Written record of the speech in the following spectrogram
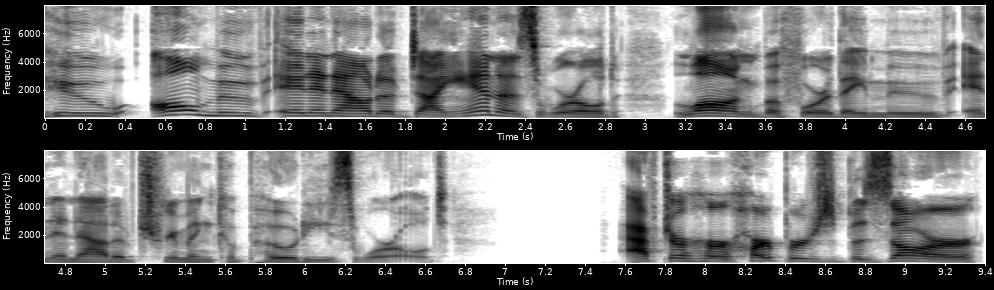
who all move in and out of Diana's world long before they move in and out of Truman Capote's world. After her Harper's Bazaar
